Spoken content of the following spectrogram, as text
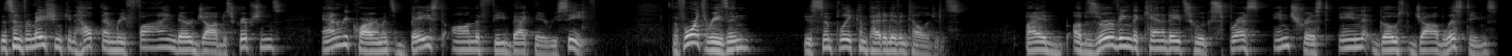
This information can help them refine their job descriptions and requirements based on the feedback they receive. The fourth reason is simply competitive intelligence. By observing the candidates who express interest in ghost job listings,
